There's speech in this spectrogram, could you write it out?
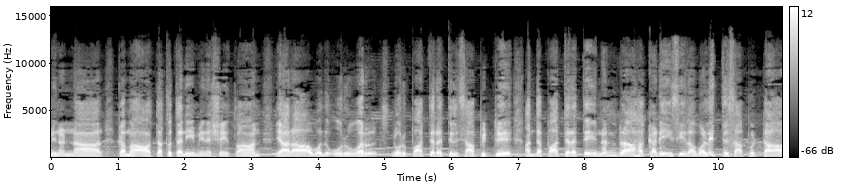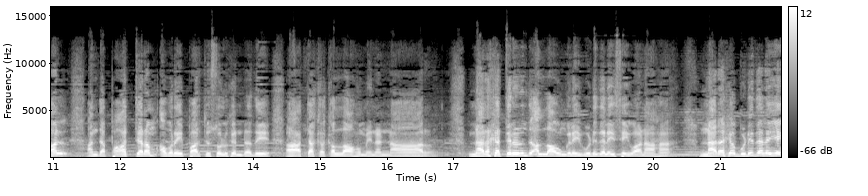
மினன் நார் கமா அஅதகதனி மின ஷைத்தான் யாராவது ஒருவர் ஒரு பாத்திரத்தில் சாப்பிட்டு அந்த பாத்திரத்தை நன்றாக கடைசியில் வலித்து சாப்பிட்டால் அந்த பாத்திரம் அவரை பார்த்து சொல்கின்றது அத்தக்க கல்லாகும் என்னார் நரகத்திலிருந்து அல்லாஹ் உங்களை விடுதலை செய்வானாக. நரக விடுதலையை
